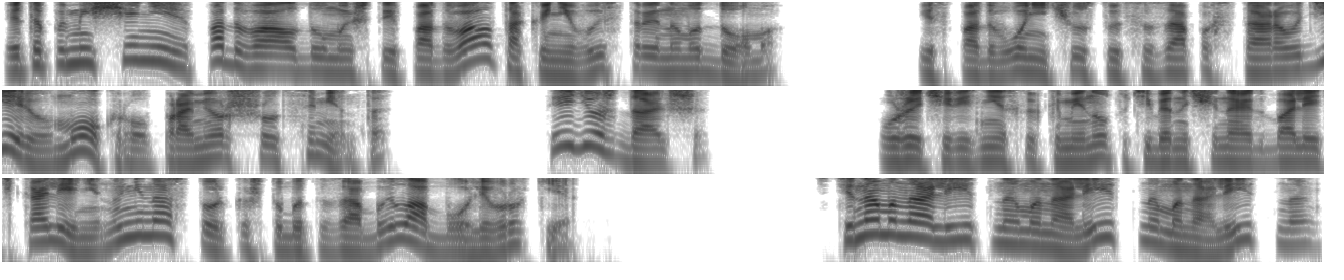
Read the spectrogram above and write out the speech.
Это помещение — подвал, думаешь ты, подвал так и не выстроенного дома. Из-под вони чувствуется запах старого дерева, мокрого, промерзшего цемента. Ты идешь дальше. Уже через несколько минут у тебя начинают болеть колени, но не настолько, чтобы ты забыла о боли в руке. Стена монолитна, монолитна, монолитна.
